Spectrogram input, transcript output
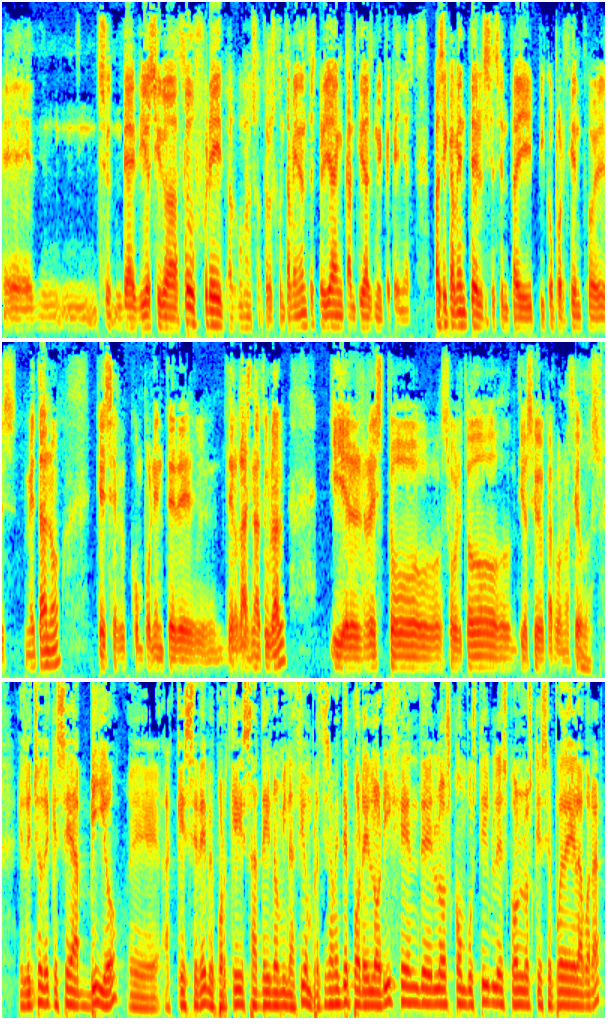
eh, de, dióxido de azufre y de algunos otros contaminantes, pero ya en cantidades muy pequeñas. Básicamente el 60 y pico por ciento es metano, que es el componente del, del gas natural, y el resto, sobre todo, dióxido de carbono, CO2. El hecho de que sea bio, eh, ¿a qué se debe? ¿Por qué esa denominación? ¿Precisamente por el origen de los combustibles con los que se puede elaborar?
